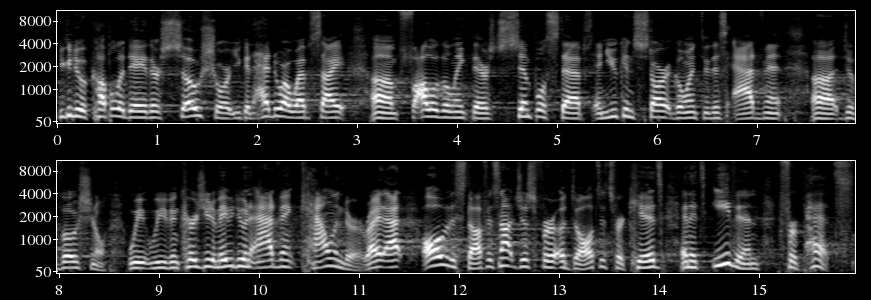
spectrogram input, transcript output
You can do a couple a day. They're so short. You can head to our website, um, follow the link there, simple steps, and you can start going through this Advent uh, devotional. We, we've encouraged you to maybe do an Advent calendar, right? At all of this stuff. It's not just for adults, it's for kids, and it's even for pets.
